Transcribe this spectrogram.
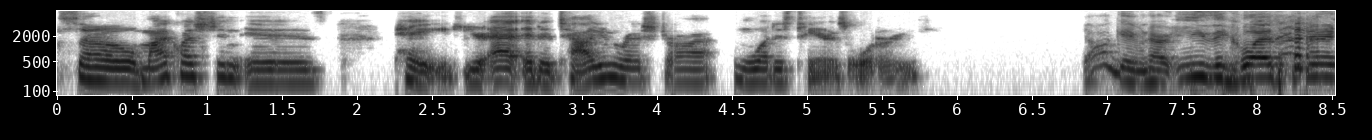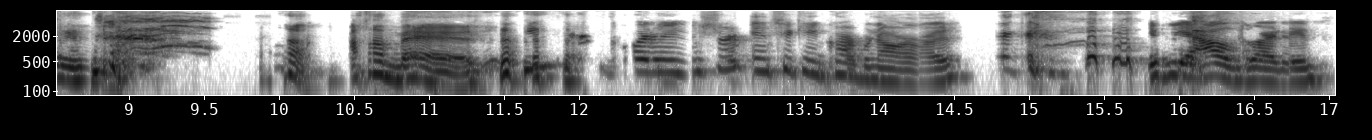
So my question is, Paige, you're at an Italian restaurant. What is Terrance ordering? Y'all giving her easy questions. I'm mad. He's ordering shrimp and chicken carbonara. if we at Olive Garden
